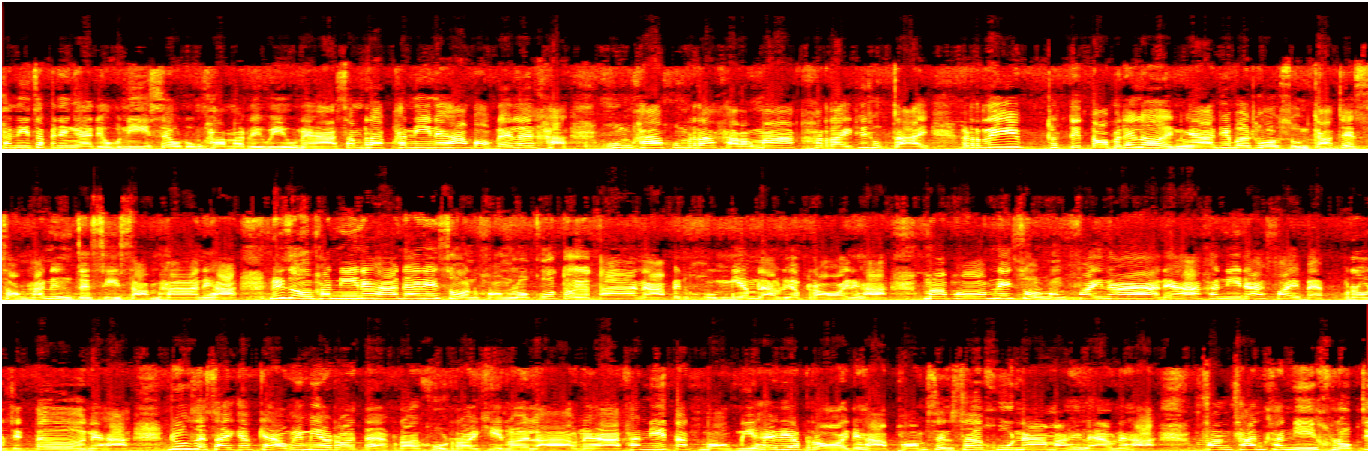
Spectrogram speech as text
คันนี้จะเป็นยังไงเดี๋ยววันนี้เซลล์รุ้งพามารีวิวนะคะสำหรับคันนี้นะคะบอกได้เลยค่ะ คุ้มค่าคุ้มราคามากๆ ใครที่ถูกใจรีบติดต่อมาได้เลย งานที่เบอร์โทร 0972517435 นะคะในส่วนของคันนี้นะคะ ได้ในส่วนของโลโก้โตโยต้านะเป็นโครเมียมแล้วเรียบร้อยนะคะ มาพร้อมในส่วนของไฟหน้านะคะคันนี้ได้ไฟแบบโปรเจคเตอร์นะคะดวงใสๆแก้วๆไม่มีรอยแตกรอยขูดรอยขีดรอยอยแล้วนะคะคันนี้ตัดหมอกมีให้เรียบร้อยนะคะ พร้อมเซ็นเซอร์คู่หน้ามาให้แล้วนะคะ ฟังก์ชันคันนี้ครบจ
